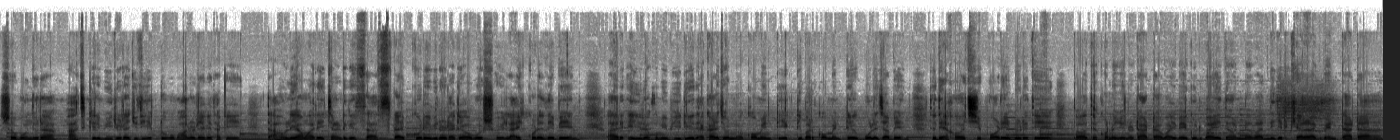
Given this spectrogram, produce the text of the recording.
সো বন্ধুরা, আজকের ভিডিওটা যদি একটু ভালো লেগে থাকে, তাহলে আমার এই চ্যানেলটিকে সাবস্ক্রাইব করে ভিডিওটাকে অবশ্যই লাইক করে দেবেন। আর এই রকমই ভিডিও দেখার জন্য কমেন্টে একটিবার কমেন্টে বলে যাবেন। তো দেখা হচ্ছে পরের ভিডিওতে। ততক্ষণের জন্য tata, bye bye, goodbye, ধন্যবাদ, নিজের খেয়াল রাখবেন, টাটা।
